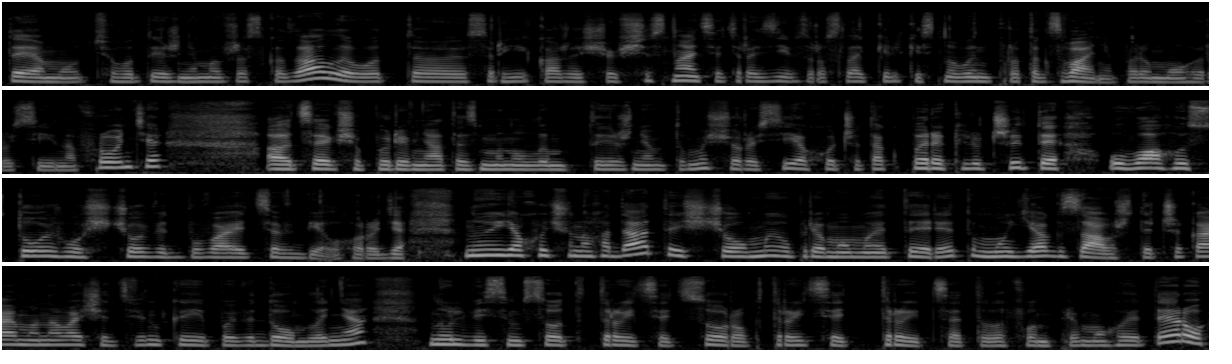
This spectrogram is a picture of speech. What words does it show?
тему цього тижня ми вже сказали. От Сергій каже, що в 16 разів зросла кількість новин про так звані перемоги Росії на фронті. А це якщо порівняти з минулим тижнем, тому що Росія хоче так переключити увагу з того, що відбувається в Білгороді. Ну і я хочу нагадати, що ми у прямому етері, тому як завжди чекаємо на ваші дзвінки і повідомлення 0800 30 40 33 – це телефон прямого етеру.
